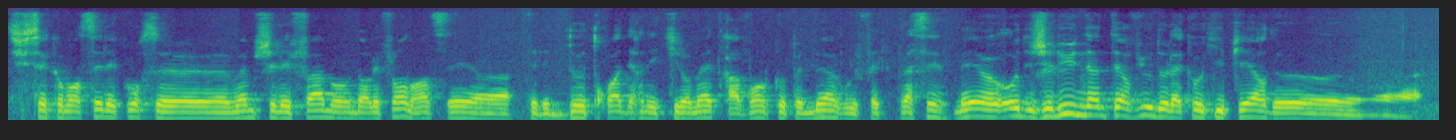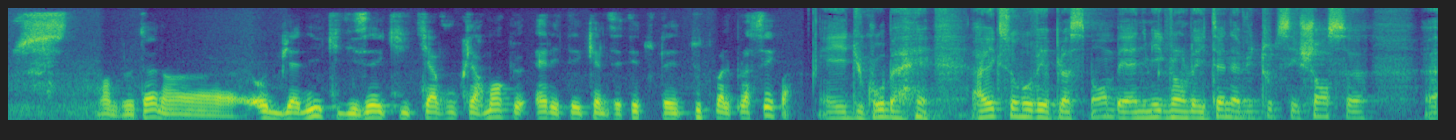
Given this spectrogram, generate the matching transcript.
tu sais comment c'est les courses, euh, même chez les femmes dans les Flandres, hein, c'est euh, les deux, trois derniers kilomètres avant le Koppenberg où il fait placer. Mais j'ai lu une interview de la coéquipière de Van Vleuten, hein, Aude Biani, qui disait, qui, avoue clairement que qu'elles étaient toutes, mal placées. Et du coup, bah, avec ce mauvais placement, bah, Annemiek van Vleuten a vu toutes ses chances euh,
